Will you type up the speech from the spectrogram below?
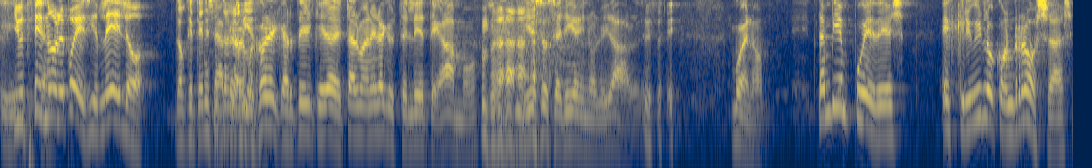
Y- Y, usted claro. no le puede decir, léelo, lo que tenés Ya, entre pero a los lo dientes. mejor el cartel queda de tal manera que usted lee te amo y eso sería inolvidable. Bueno, también puedes escribirlo con rosas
